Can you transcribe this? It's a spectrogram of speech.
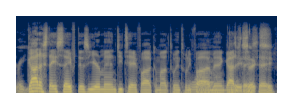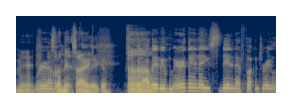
Great. Gotta stay safe this year, man. GTA 5 come out 2025, Wow. man. Gotta GTA stay 6. safe, man. Real. That's what I meant. Yeah, Sorry. there you go. Shit, but I Um, better be able to do everything they did in that fucking trailer.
